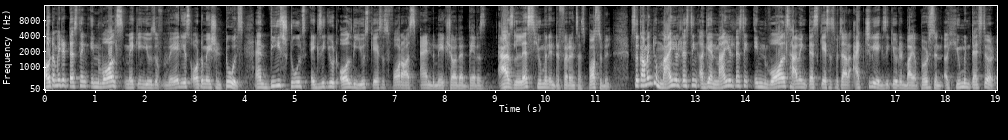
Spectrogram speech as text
automated testing involves making use of various automation tools and these tools execute all the use cases for us and make sure that there is as less human interference as possible. So coming to manual testing, again, manual testing involves having test cases which are actually executed by a person, a human tester,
